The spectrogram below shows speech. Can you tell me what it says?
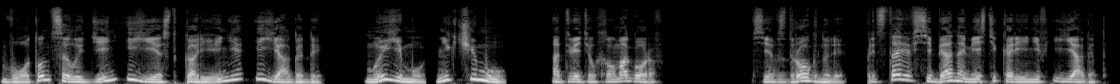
вот он целый день и ест коренья и ягоды. Мы ему ни к чему, ответил Холмогоров. Все вздрогнули, представив себя на месте кореньев и ягод.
